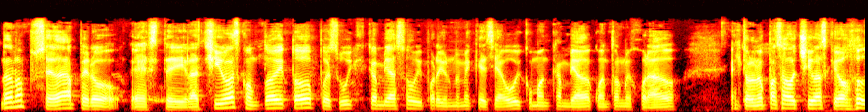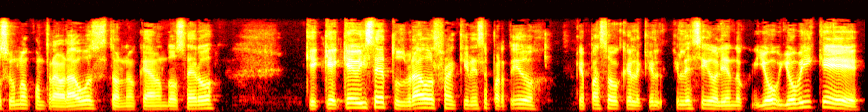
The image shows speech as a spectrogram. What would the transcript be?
No, no, pues se da, pero este, las chivas con todo y todo, pues uy, qué cambiazo. Vi por ahí un meme que decía, uy, cómo han cambiado, cuánto han mejorado. El torneo pasado Chivas quedó 2-1 contra Bravos, el torneo quedaron 2-0. ¿Qué, ¿Qué, qué, viste de tus Bravos, Frankie, en ese partido? ¿Qué pasó? ¿Qué, qué, qué le sigue oliendo? Yo, yo vi que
